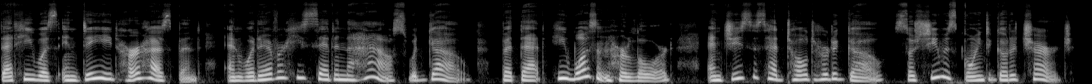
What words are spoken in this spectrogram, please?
that he was indeed her husband, and whatever he said in the house would go, but that he wasn't her Lord, and Jesus had told her to go, so she was going to go to church,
